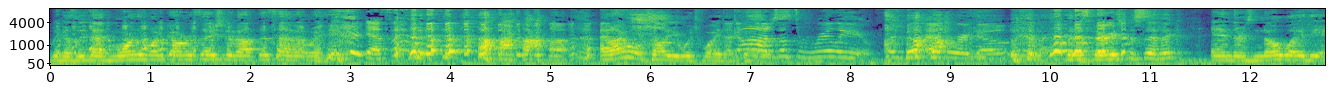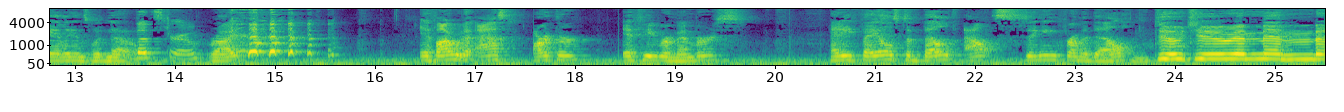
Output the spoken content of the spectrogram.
because we've had more than one conversation about this, haven't we? Yes. and I won't tell you which way that Gosh, goes. that's really forever ago. but it's very specific, and there's no way the aliens would know. That's true. right? if I were to ask Arthur if he remembers, and he fails to belt out singing from Adele, Don't you remember?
